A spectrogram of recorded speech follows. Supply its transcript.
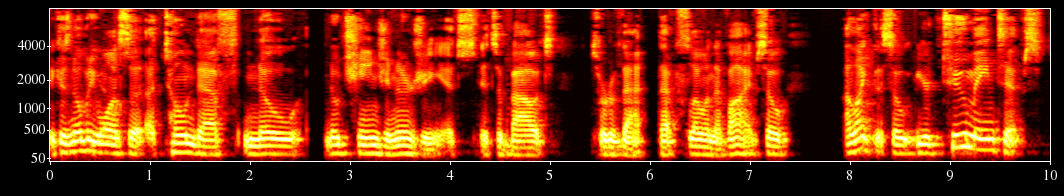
Because nobody wants a, a tone deaf, no, no change in energy. It's, it's about sort of that, that flow and that vibe. So I like this. So your two main tips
